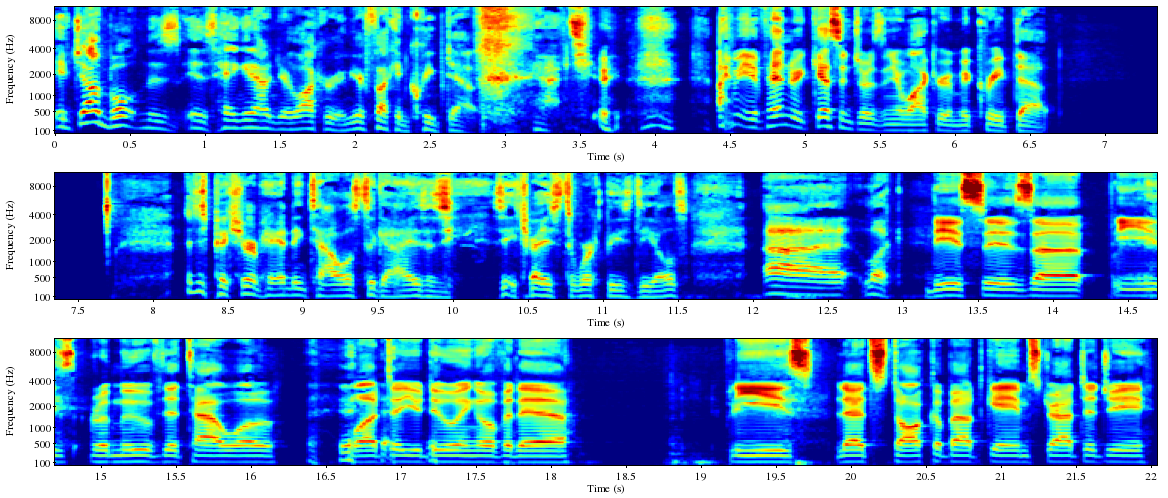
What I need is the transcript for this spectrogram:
if John Bolton is, is hanging out in your locker room, you're fucking creeped out. I mean, if Henry Kissinger's in your locker room, you're creeped out. I just picture him handing towels to guys as he, as he tries to work these deals. Uh, look, this is uh, please remove the towel. What are you doing over there? Please, let's talk about game strategy.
